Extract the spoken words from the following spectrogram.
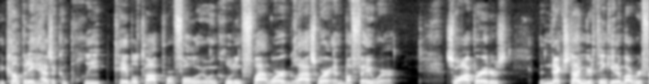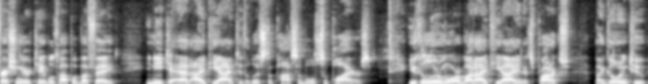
The company has a complete tabletop portfolio, including flatware, glassware, and buffetware. So, operators, the next time you're thinking about refreshing your tabletop or buffet, you need to add ITI to the list of possible suppliers. You can learn more about ITI and its products by going to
